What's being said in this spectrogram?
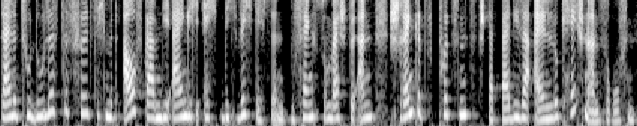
Deine To-Do-Liste füllt sich mit Aufgaben, die eigentlich echt nicht wichtig sind. Du fängst zum Beispiel an, Schränke zu putzen, statt bei dieser einen Location anzurufen.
